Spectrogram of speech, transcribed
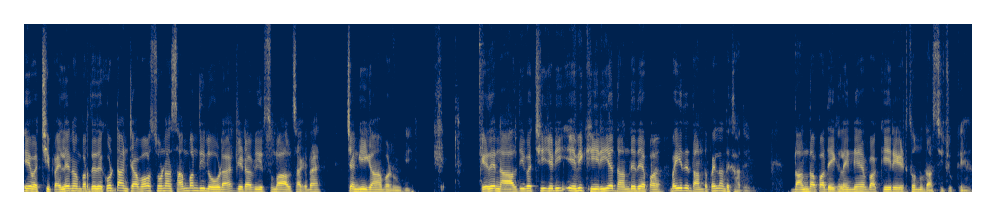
ਇਹ ਵੱਛੀ ਪਹਿਲੇ ਨੰਬਰ ਤੇ ਦੇਖੋ, ਢਾਂਚਾ ਬਹੁਤ ਸੋਹਣਾ, ਸਾਂਭਣ ਦੀ ਲੋੜ ਹੈ, ਜਿਹੜਾ ਵੀਰ ਸੰਭਾਲ ਸਕਦਾ ਚੰਗੀ ਗਾਂ ਬਣੂਗੀ। ਇਹਦੇ ਨਾਲ ਦੀ ਵੱਛੀ ਜਿਹੜੀ, ਇਹ ਵੀ ਖੀਰੀ ਹੈ, ਦੰਦ ਦੇ ਆਪਾਂ, ਬਈ ਇਹਦੇ ਦੰਦ ਪਹਿਲਾਂ ਦਿਖਾ ਦਿਓ ਦੰਦ ਆਪਾਂ ਦੇਖ ਲੈਂਦੇ ਆ ਬਾਕੀ ਰੇਟ ਤੁਹਾਨੂੰ ਦੱਸ ਹੀ ਚੁੱਕੇ ਆ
